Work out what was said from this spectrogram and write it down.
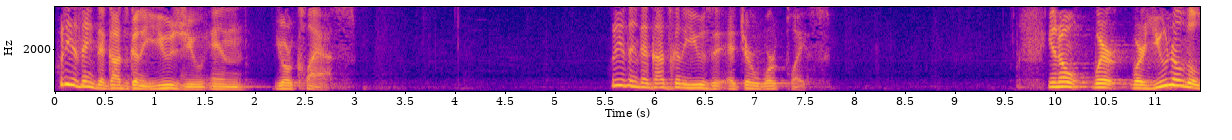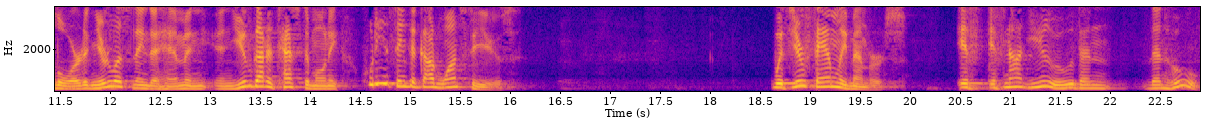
Who do you think that God's going to use you in your class? Who do you think that God's going to use it at your workplace? You know, where, where you know the Lord and you're listening to Him and, and you've got a testimony, who do you think that God wants to use? With your family members. If, if not you, then, then who?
